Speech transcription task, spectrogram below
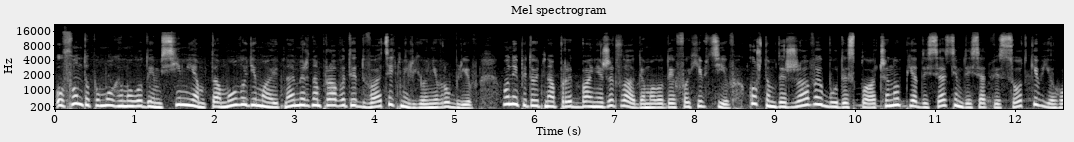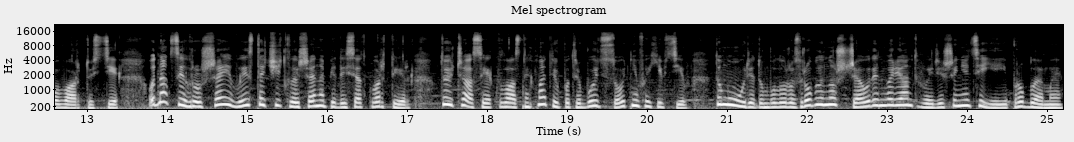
У фонд допомоги молодим сім'ям та молоді мають намір направити 20 мільйонів рублів. Вони підуть на придбання житла для молодих фахівців. Коштом держави буде сплачено 50-70% його вартості. Однак цих грошей вистачить лише на 50 квартир, в той час як власних метрів потребують сотні фахівців. Тому урядом було розроблено ще один варіант вирішення цієї проблеми.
